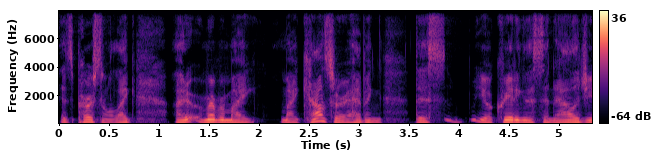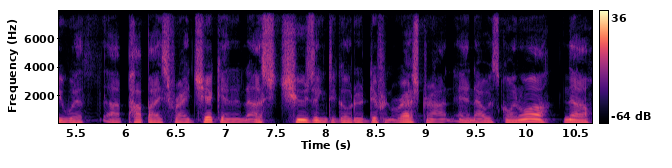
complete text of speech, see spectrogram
it's personal. Like I remember my my counselor having this, you know, creating this analogy with uh, Popeye's fried chicken and us choosing to go to a different restaurant. And I was going, well, no,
